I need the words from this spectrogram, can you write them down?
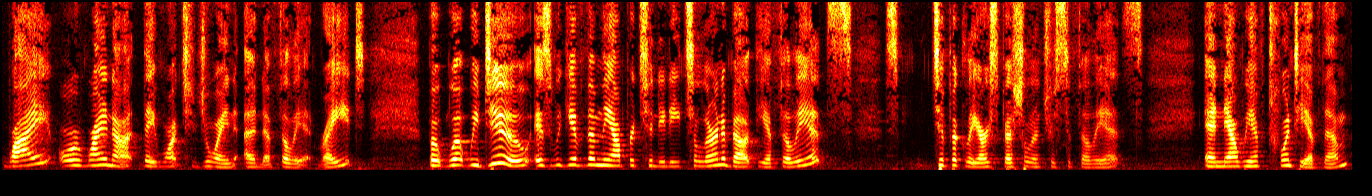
why or why not they want to join an affiliate, right? But what we do is we give them the opportunity to learn about the affiliates, typically our special interest affiliates, and now we have 20 of them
